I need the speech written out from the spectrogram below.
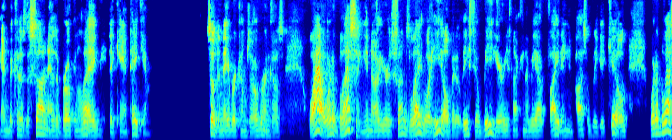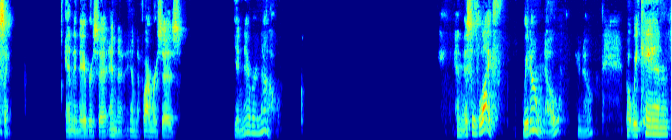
And because the son has a broken leg, they can't take him. So the neighbor comes over and goes, Wow, what a blessing. You know, your son's leg will heal, but at least he'll be here. He's not going to be out fighting and possibly get killed. What a blessing. And the neighbor said, and the, and the farmer says, You never know. And this is life. We don't know, you know, but we can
